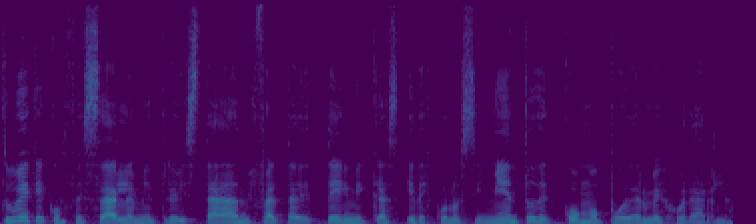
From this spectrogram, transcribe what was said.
Tuve que confesarle a mi entrevistada mi falta de técnicas y desconocimiento de cómo poder mejorarlo.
